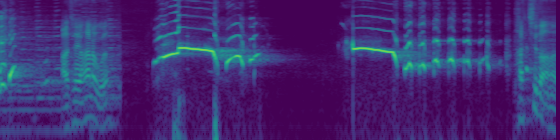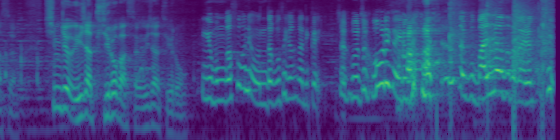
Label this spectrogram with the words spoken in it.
네? 아, 제가 하라고요? 닿지도 않았어요. 심지어 의자 뒤로 갔어요. 의자 뒤로. 이게 뭔가 손이 온다고 생각하니까 자꾸 자꾸 허리가 이렇게 자꾸 말려 들어가 이렇게.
